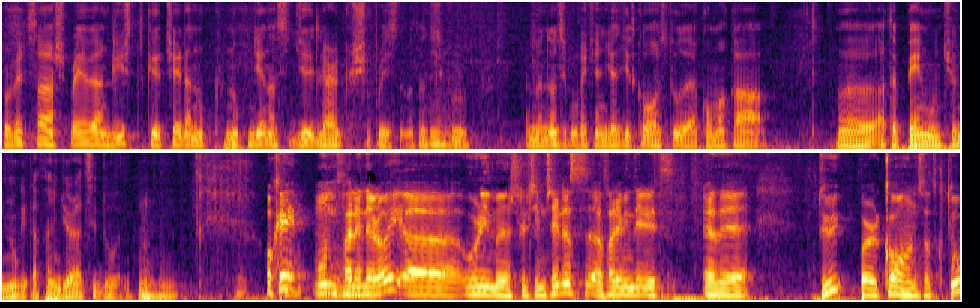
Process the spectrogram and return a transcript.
përveç ca shprehjeve anglisht, që Çela nuk nuk ndjen asgjë larg Shqipërisë, domethënë mm. sikur E mendon sikur ka qenë gjatë gjithë kohës këtu dhe akoma ka atë pengun që nuk i ka thënë gjërat si duhet. Mm -hmm. Okej, okay, unë të falenderoj. Uh, urime Shkëlqim Çelës, uh, faleminderit edhe ty për kohën sot këtu,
